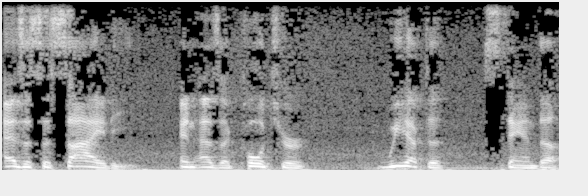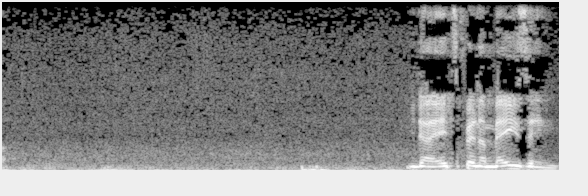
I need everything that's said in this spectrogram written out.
as a society and as a culture, we have to stand up. You know, it's been amazing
